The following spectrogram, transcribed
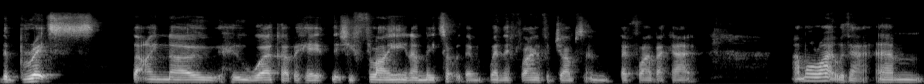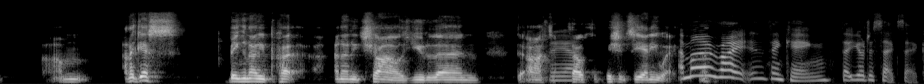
the Brits that I know who work over here literally fly in. I meet up with them when they're flying for jobs, and they fly back out. I'm all right with that. Um, um, and I guess being an only per- an only child, you learn the art of self sufficiency anyway. Am I right in thinking that you're dyslexic?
